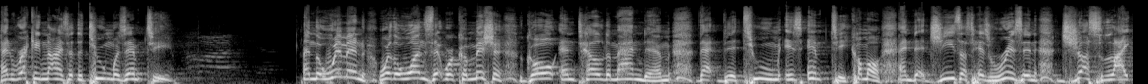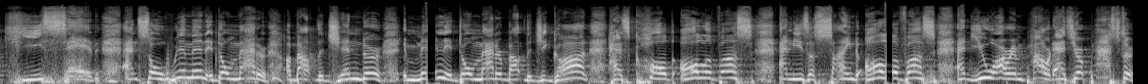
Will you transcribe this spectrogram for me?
and recognize that the tomb was empty. And the women were the ones that were commissioned. Go and tell the man them that the tomb is empty. Come on. And that Jesus has risen just like he said. And so women, it don't matter about the gender. Men, it don't matter about the God has called all of us and he's assigned all of us and you are empowered as your pastor.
